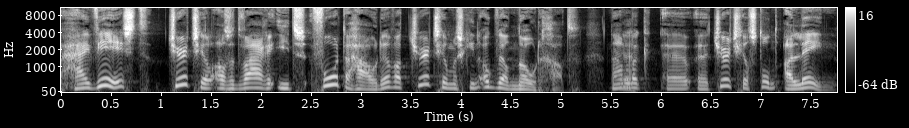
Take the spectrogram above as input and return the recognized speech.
hij wist Churchill als het ware iets voor te houden wat Churchill misschien ook wel nodig had. Namelijk, ja. Churchill stond alleen.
